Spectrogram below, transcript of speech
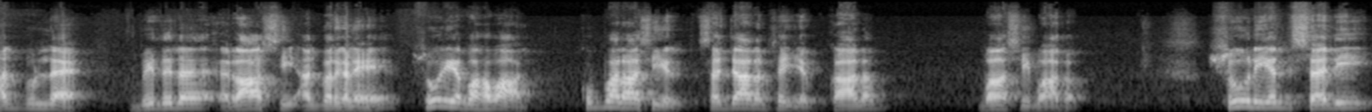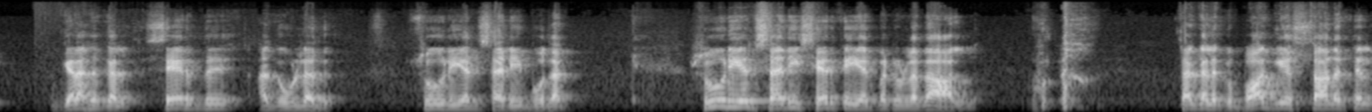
அன்புள்ள மிதுன ராசி அன்பர்களே சூரிய பகவான் கும்பராசியில் சஞ்சாரம் செய்யும் காலம் மாசி மாதம். சூரியன் சனி கிரகங்கள் சேர்ந்து அங்கு உள்ளது. சூரியன் சனி புதன். சூரியன் சனி சேர்க்கை ஏற்பட்டுள்ளதால் தங்களுக்கு பாக்கியஸ்தானத்தில்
